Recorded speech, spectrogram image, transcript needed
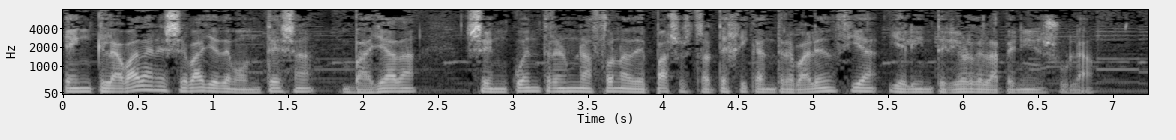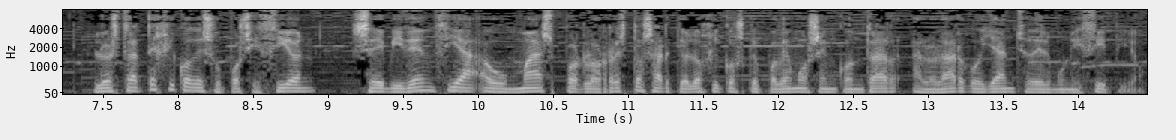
Enclavada en ese valle de Montesa, Vallada se encuentra en una zona de paso estratégica entre Valencia y el interior de la península, lo estratégico de su posición se evidencia aún más por los restos arqueológicos que podemos encontrar a lo largo y ancho del municipio,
